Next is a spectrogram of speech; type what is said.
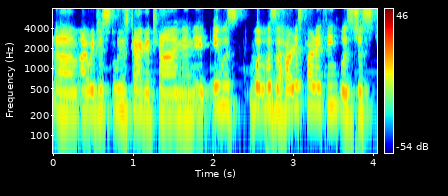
um, I would just lose track of time, and it, it was what was the hardest part. I think was just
